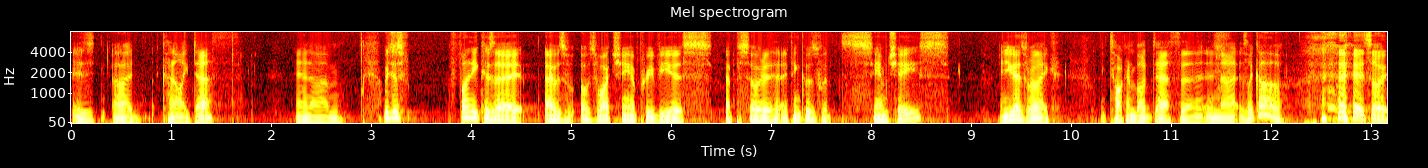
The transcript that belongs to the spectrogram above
is uh, kind of like death and um which is funny because I, I was I was watching a previous episode I think it was with Sam Chase and you guys were like like talking about death and, and uh, it's like oh so I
